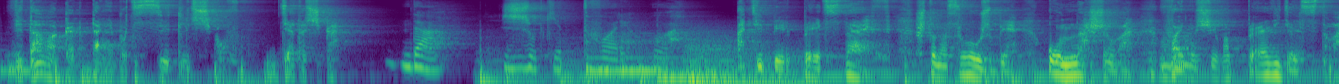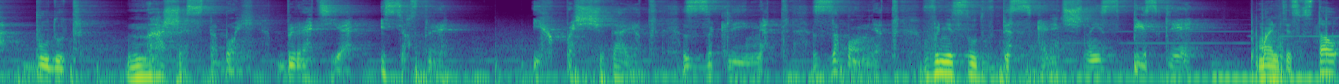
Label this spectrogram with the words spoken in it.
Видала когда-нибудь светлячков, деточка? Да, жуткие твари. Ух. А теперь представь, что на службе у нашего вонючего правительства будут наши с тобой братья и сестры. Их посчитают, заклеймят, запомнят, внесут в бесконечные списки. Мантис встал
